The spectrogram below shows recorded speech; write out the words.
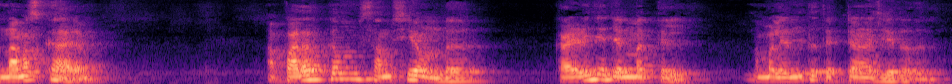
നമസ്കാരം. പലർക്കും സംശയമുണ്ട് കഴിഞ്ഞ ജന്മത്തിൽ നമ്മൾ എന്ത് തെറ്റാണ് ചെയ്തത്?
